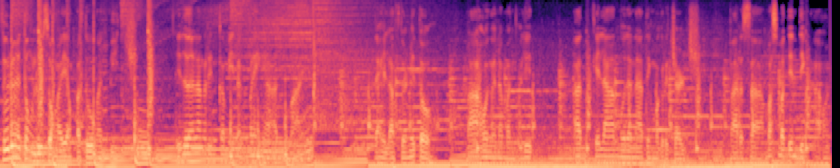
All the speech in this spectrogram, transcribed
Sa nitong lusong ay ang Patungan Beach. Dito na lang rin kami nagpahinga at kumain. Dahil after nito, maahon na naman ulit. At kailangan muna nating mag-recharge para sa mas matinding ahon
